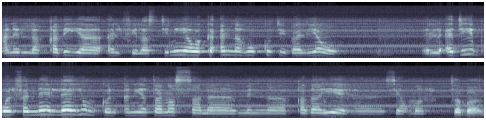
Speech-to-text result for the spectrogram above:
عن القضية الفلسطينية وكأنه كتب اليوم. الأديب والفنان لا يمكن أن يتنصل من قضاياه سي عمر. طبعا.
